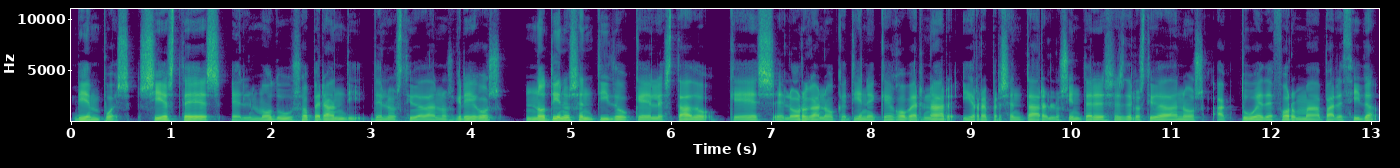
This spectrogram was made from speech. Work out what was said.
Bien, pues si este es el modus operandi de los ciudadanos griegos, ¿no tiene sentido que el Estado, que es el órgano que tiene que gobernar y representar los intereses de los ciudadanos, actúe de forma parecida?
